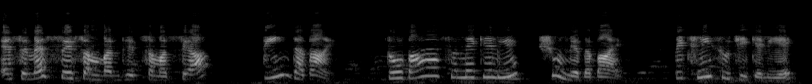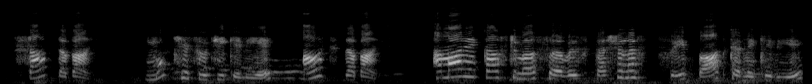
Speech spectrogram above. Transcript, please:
एसएमएस से संबंधित समस्या तीन दबाएँ। दोबारा सुनने के लिए शून्य दबाएँ। पिछली सूची के लिए सात दबाएँ। मुख्य सूची के लिए आठ दबाएँ। हमारे कस्टमर सर्विस स्पेशलिस्ट से बात करने के लिए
